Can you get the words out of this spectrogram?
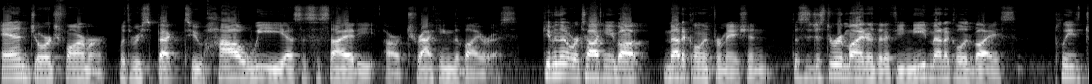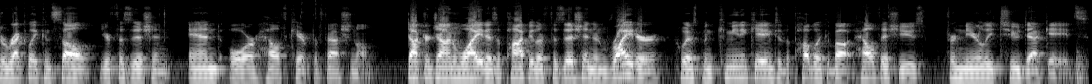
and George Farmer with respect to how we as a society are tracking the virus. Given that we're talking about medical information, this is just a reminder that if you need medical advice, please directly consult your physician and or healthcare professional. Dr. John Whyte is a popular physician and writer who has been communicating to the public about health issues for nearly two decades.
